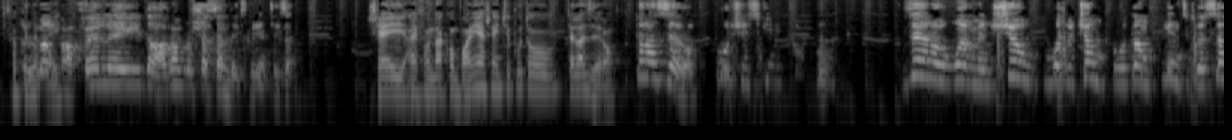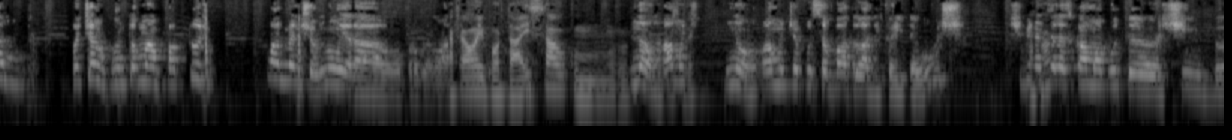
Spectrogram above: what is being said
Sau cât în zona cafelei, da, aveam vreo șase ani de experiență, exact. Și ai, ai fondat compania și ai început-o de la zero? De la zero, pur și simplu. Zero, one man show, mă duceam, căutam clienți, găseam, făceam, întocmam facturi, one man show, nu era o problemă. Cafea o importai sau cum? Nu, am, înce- nu, am început să bat la diferite uși și bineînțeles că am avut uh, și uh,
